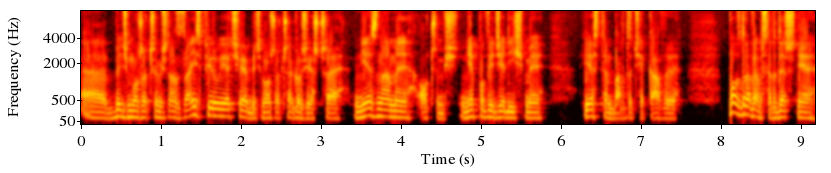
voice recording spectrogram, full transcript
E, Być może czymś nas zainspirujecie, być może czegoś jeszcze nie znamy, o czymś nie powiedzieliśmy. Jestem bardzo ciekawy. Pozdrawiam serdecznie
